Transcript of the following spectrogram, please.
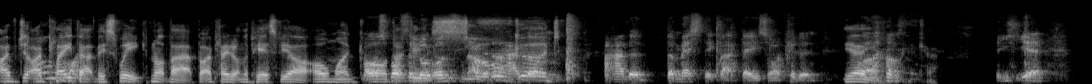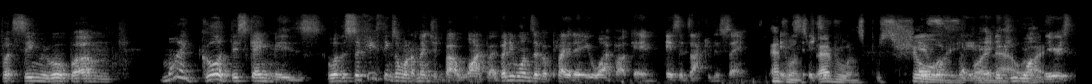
I, I've ju- I Oh played my- that this week. Not that, but I played it on the PSVR. Oh my god, that game is to you I so had, good. um, I had a domestic that day, so I couldn't. yeah, you, um, okay. yeah, but see me will. But um, my God, this game is well. There's a few things I want to mention about Wipeout. If anyone's ever played any Wipeout game, it's exactly the same. everyone's it's a- everyone's Everyone's surely played by. And if now, you want, right? there is.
